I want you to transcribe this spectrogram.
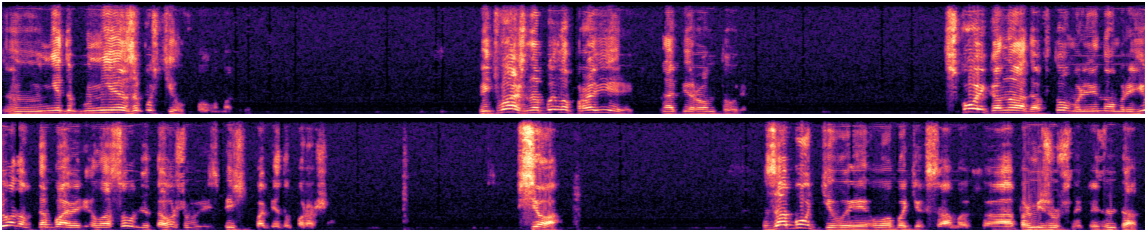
не, не запустил в полном объеме. Ведь важно было проверить на первом туре, сколько надо в том или ином регионе добавить голосов для того, чтобы обеспечить победу Порошенко. Все. Забудьте вы об этих самых промежуточных результатах.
